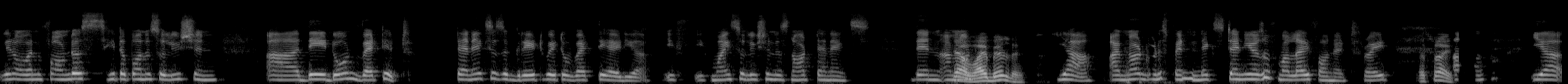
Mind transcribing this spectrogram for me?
you know when founders hit upon a solution uh, they don't vet it. 10x is a great way to vet the idea. If if my solution is not 10x then i'm yeah not, why build it? Yeah i'm not going to spend the next 10 years of my life on it right? That's right. Uh, yeah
